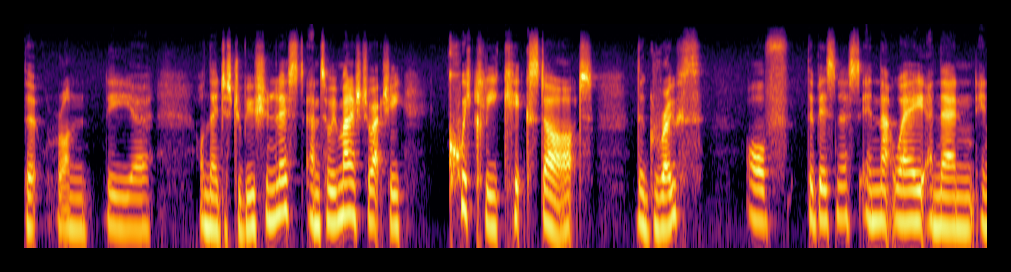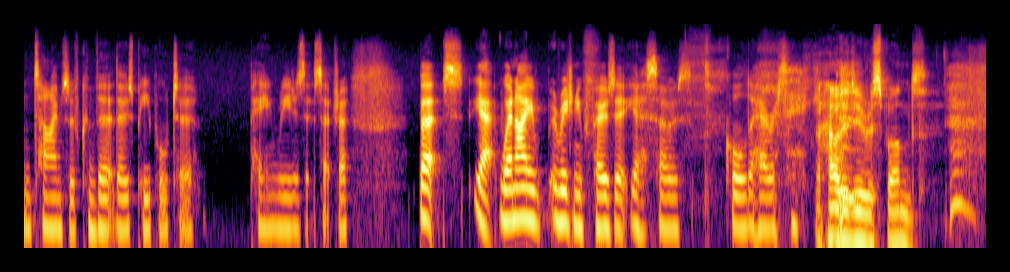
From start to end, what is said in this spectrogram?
that were on the uh, on their distribution list, and so we managed to actually quickly kickstart the growth of the business in that way, and then in time sort of convert those people to paying readers, etc. But yeah, when I originally proposed it, yes, I was called a heretic. How did you respond?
